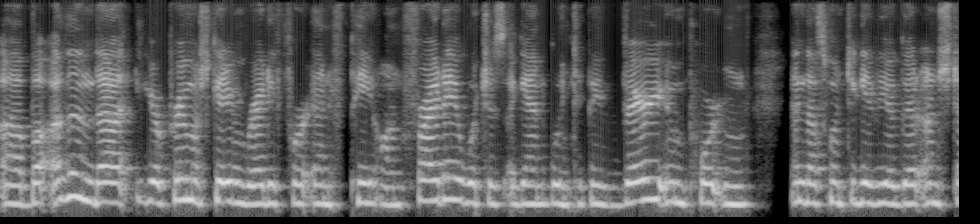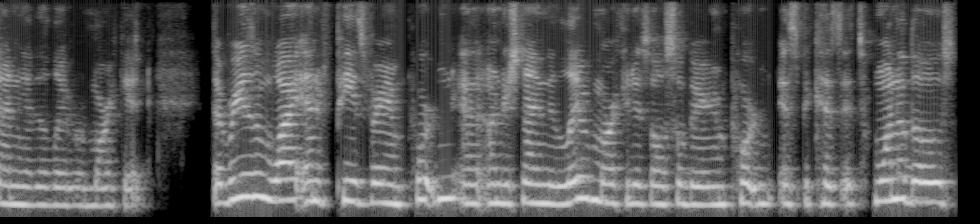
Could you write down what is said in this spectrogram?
Uh, but other than that, you're pretty much getting ready for NFP on Friday, which is again going to be very important. And that's going to give you a good understanding of the labor market. The reason why NFP is very important and understanding the labor market is also very important is because it's one of those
